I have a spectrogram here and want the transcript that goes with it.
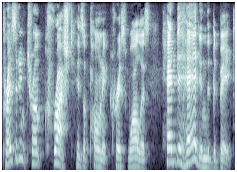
President Trump crushed his opponent, Chris Wallace, head to head in the debate.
